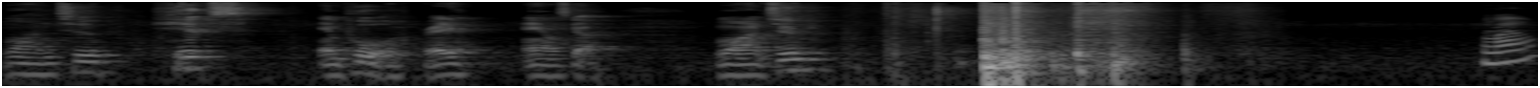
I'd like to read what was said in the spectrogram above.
One, two, hips and pull. Ready? And let's go. One, two. Well,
